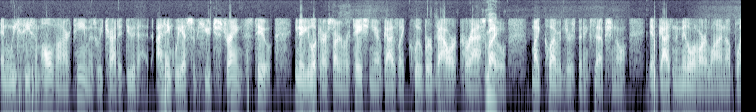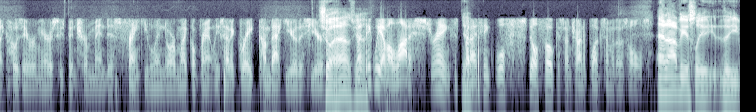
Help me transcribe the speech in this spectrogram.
And we see some holes on our team as we try to do that. I think we have some huge strengths too. You know, you look at our starting rotation. You have guys like Kluber, Bauer, Carrasco. Right Mike Clevinger's been exceptional. You have guys in the middle of our lineup like Jose Ramirez, who's been tremendous. Frankie Lindor, Michael Brantley's had a great comeback year this year. Sure has. Yeah. I think we have a lot of strengths, yeah. but I think we'll f- still focus on trying to plug some of those holes. And obviously, the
